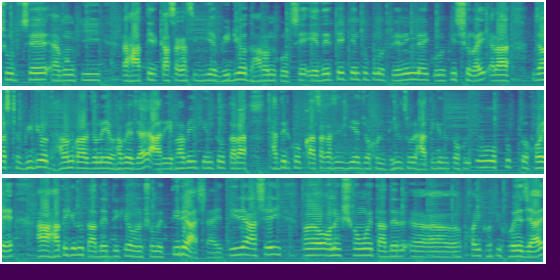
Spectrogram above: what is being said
ছুটছে এবং কি হাতির কাছাকাছি গিয়ে ভিডিও ধারণ করছে এদেরকে কিন্তু কোনো ট্রেনিং নাই কোনো কিছু নাই। এরা জাস্ট ভিডিও ধারণ করার জন্য এভাবে যায়। আর এভাবেই কিন্তু তারা হাতির খুব কাছাকাছি গিয়ে যখন ঢিল ছুড়ে হাতি কিন্তু তখন উত্তুক্ত হয়ে হাতি কিন্তু তাদের দিকে অনেক সময় তীরে আসে। তীরে আসেই অনেক সময় তাদের ক্ষয়ক্ষতি হয়ে যায়।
